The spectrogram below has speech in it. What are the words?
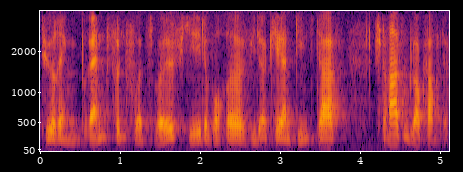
Thüringen brennt, 5 vor 12, jede Woche wiederkehrend, Dienstag, Straßenblockade.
